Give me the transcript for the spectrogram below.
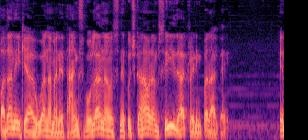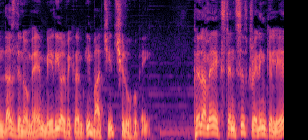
पता नहीं क्या हुआ, ना मैंने थैंक्स बोला, ना उसने कुछ कहा और हम सीधा ट्रेनिंग पर आ गए। इन दस दिनों में मेरी और विक्रम की बातचीत शुरू हो गई। फिर हमें एक्सटेंसिव ट्रेनिंग के लिए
